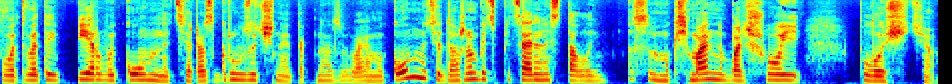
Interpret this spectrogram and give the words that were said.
вот в этой первой комнате, разгрузочной так называемой комнате, должны быть специальные столы с максимально большой площадью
